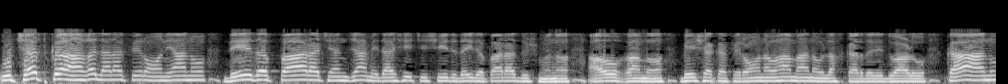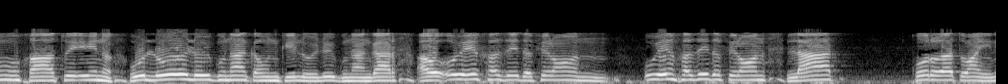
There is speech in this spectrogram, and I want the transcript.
اوچت که هغه لره فرعونانو د د پاره چې انجام داشي چې شي د دې د پاره دشمن او غم بشک فرعون او هامان او لخر د دواړو کانو خاطئین او لوی لوی ګناه کوونکي لوی لوی ګناګار او اوې خزه د فرعون اوې خزه د فرعون لا قرۃ عین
